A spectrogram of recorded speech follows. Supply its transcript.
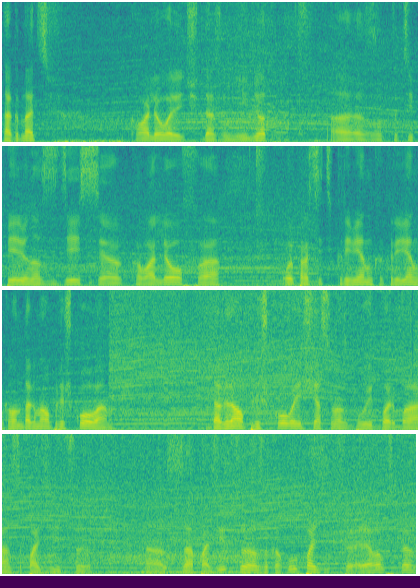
догнать Ковалева речь даже не идет. Э, зато теперь у нас здесь э, Ковалев... Э, ой, простите, Кривенко. Кривенко, он догнал Плешкова. Догнал Плешкова, и сейчас у нас будет борьба за позицию. За позицию, за какую позицию? Я вам скажу,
